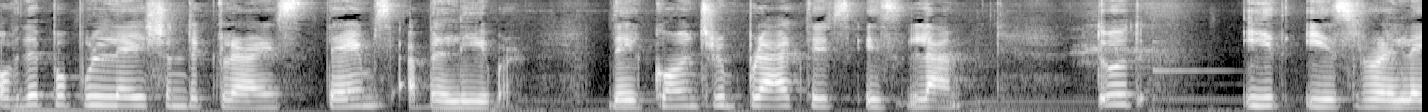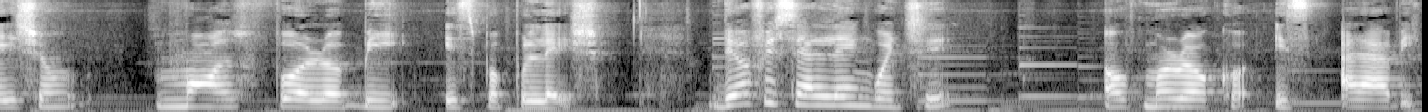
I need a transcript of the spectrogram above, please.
of the population declares themselves a believer. Their country practice Islam Thus, it is relation must follow by its population. The official language of Morocco is Arabic.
